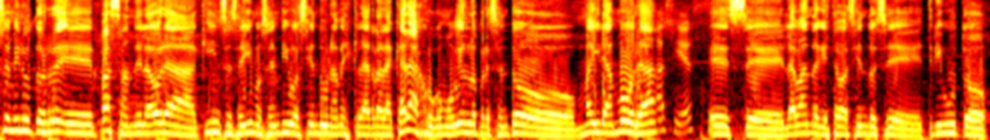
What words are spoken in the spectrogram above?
12 minutos re- eh, pasan de la hora 15, seguimos en vivo haciendo una mezcla rara. Carajo, como bien lo presentó Mayra Mora. Así es. Es eh, la banda que estaba haciendo ese tributo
